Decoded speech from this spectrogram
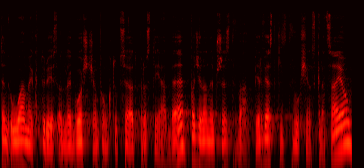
ten ułamek, który jest odległością punktu C od prostej AB, podzielony przez 2. Pierwiastki z dwóch się skracają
